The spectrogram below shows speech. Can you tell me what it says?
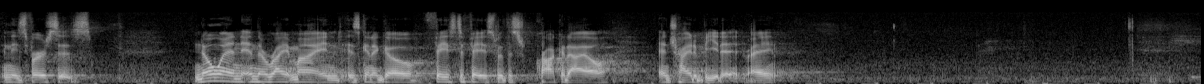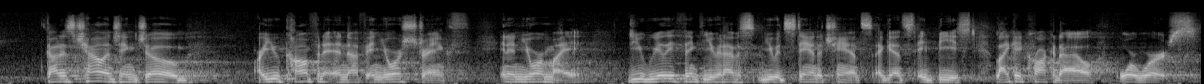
in these verses. No one in their right mind is going to go face to face with this crocodile and try to beat it, right? God is challenging Job. Are you confident enough in your strength and in your might do you really think you would, have a, you would stand a chance against a beast like a crocodile or worse?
